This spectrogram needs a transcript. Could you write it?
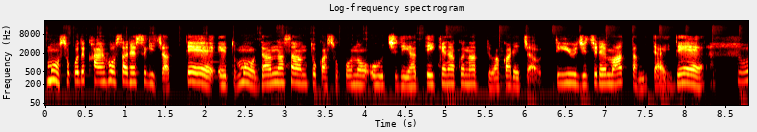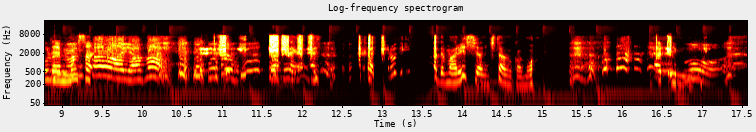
もうそこで解放されすぎちゃって、えっ、ー、と、もう旦那さんとかそこのお家でやっていけなくなって別れちゃうっていう実例もあったみたいで、で、まさに。やばい。プロフィーでマレーシアに来たのかも。もう。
